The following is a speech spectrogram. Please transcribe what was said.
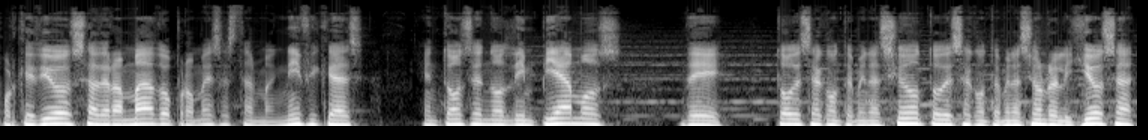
porque Dios ha derramado promesas tan magníficas, entonces nos limpiamos de toda esa contaminación, toda esa contaminación religiosa,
